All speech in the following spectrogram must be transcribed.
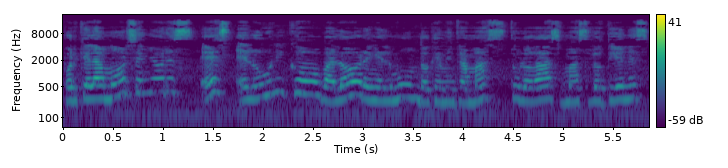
Porque el amor, señores, es el único valor en el mundo que mientras más tú lo das, más lo tienes.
